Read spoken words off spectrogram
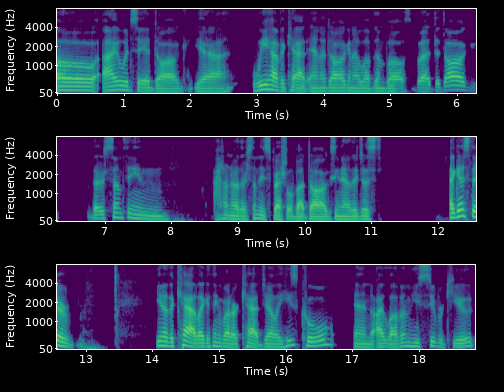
Oh, I would say a dog. Yeah. We have a hmm. cat and a dog, and I love them both. But the dog, there's something, I don't know, there's something special about dogs. You know, they just, I guess they're, you know, the cat, like I think about our cat, Jelly, he's cool and I love him. He's super cute,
